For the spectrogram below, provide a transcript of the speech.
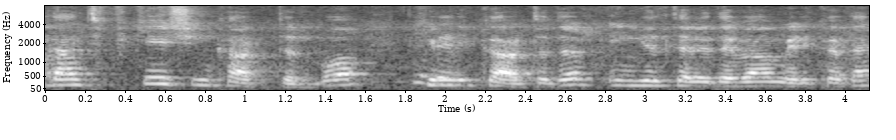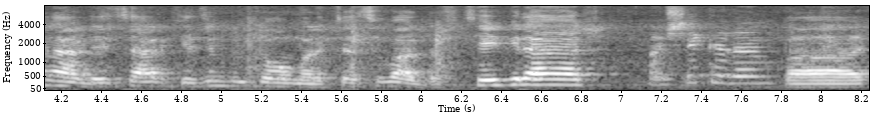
Identification karttır bu. Tabii. Kimlik kartıdır. İngiltere'de ve Amerika'da neredeyse herkesin bir doğum haritası vardır. Sevgiler. Hoşçakalın. Bye.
